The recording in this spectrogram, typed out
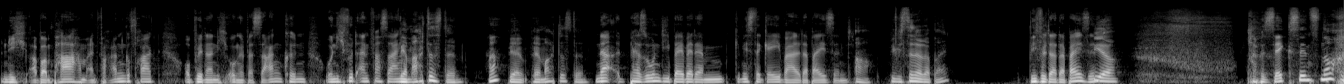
Nicht, aber ein paar haben einfach angefragt, ob wir da nicht irgendetwas sagen können. Und ich würde einfach sagen, Wer macht das denn? Hä? Wer, wer macht das denn? na, Personen, die bei, bei der Mr. Gay Wahl dabei sind. Ah, wie viele sind da dabei? Wie viele da dabei sind? Ja. Ich glaube, sechs sind es noch.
